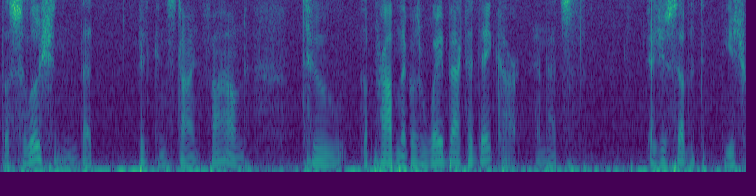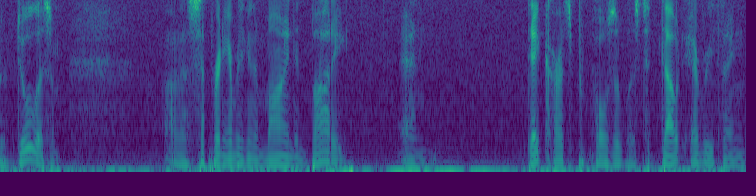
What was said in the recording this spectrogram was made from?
the solution that Wittgenstein found to the problem that goes way back to Descartes, and that's, as you said, the, the issue of dualism, uh, separating everything into mind and body. And Descartes' proposal was to doubt everything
